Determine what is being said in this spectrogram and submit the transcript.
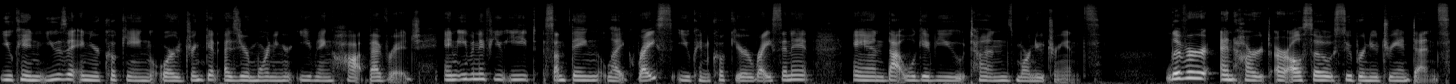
You can use it in your cooking or drink it as your morning or evening hot beverage. And even if you eat something like rice, you can cook your rice in it, and that will give you tons more nutrients. Liver and heart are also super nutrient dense.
